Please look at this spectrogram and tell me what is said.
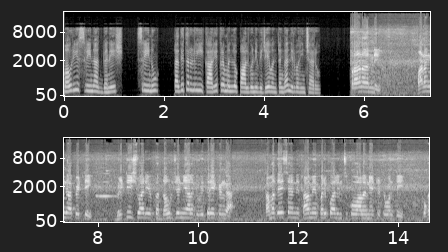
మౌర్య శ్రీనాథ్ గణేష్ శ్రీను తదితరులు ఈ కార్యక్రమంలో పాల్గొని విజయవంతంగా నిర్వహించారు. ప్రాణాన్ని పణంగా పెట్టి బ్రిటిష్ వారి యొక్క దౌర్జన్యాలకు వ్యతిరేకంగా తమ దేశాన్ని తామే పరిపాలించుకోవాలనేటటువంటి ఒక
